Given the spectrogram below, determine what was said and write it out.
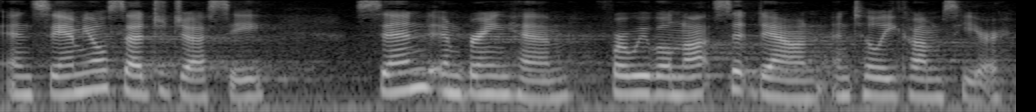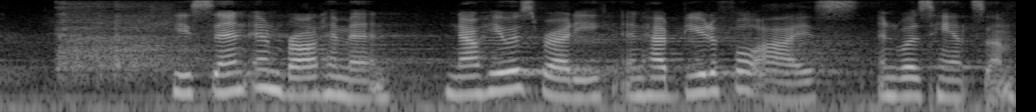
And Samuel said to Jesse, Send and bring him, for we will not sit down until he comes here. He sent and brought him in. Now he was ready and had beautiful eyes and was handsome.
